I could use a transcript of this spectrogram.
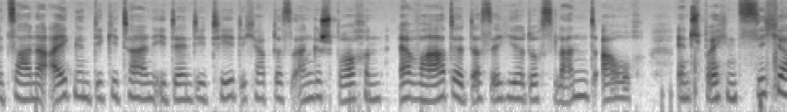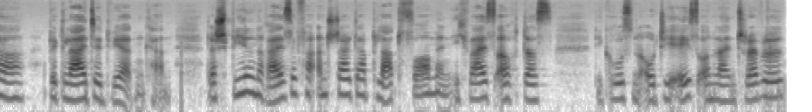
mit seiner eigenen digitalen Identität, ich habe das angesprochen, erwartet, dass er hier durchs Land auch entsprechend sicher begleitet werden kann. Da spielen Reiseveranstalter, Plattformen. Ich weiß auch, dass die großen OTAs, Online Travel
